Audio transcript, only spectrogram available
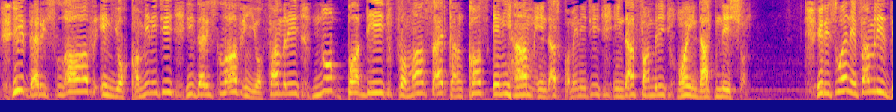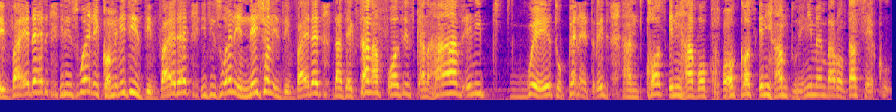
If there is love in your community, if there is love in your family, nobody from outside can cause any harm in that community, in that family, or in that nation. It is when a family is divided, it is when a community is divided, it is when a nation is divided that external forces can have any way to penetrate and cause any havoc or cause any harm to any member of that circle.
